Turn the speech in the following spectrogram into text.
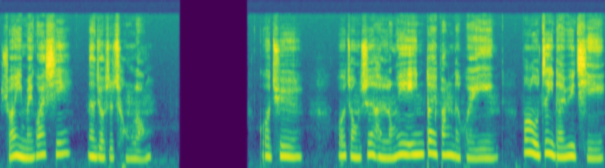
所以没关系，那就是从容。”过去我总是很容易因对方的回应不如自己的预期，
